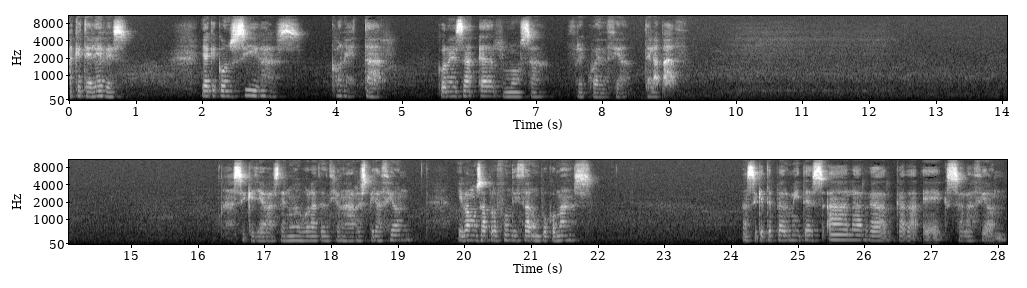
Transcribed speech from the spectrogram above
a que te eleves y a que consigas conectar con esa hermosa frecuencia de la paz. Así que llevas de nuevo la atención a la respiración y vamos a profundizar un poco más. Así que te permites alargar cada exhalación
